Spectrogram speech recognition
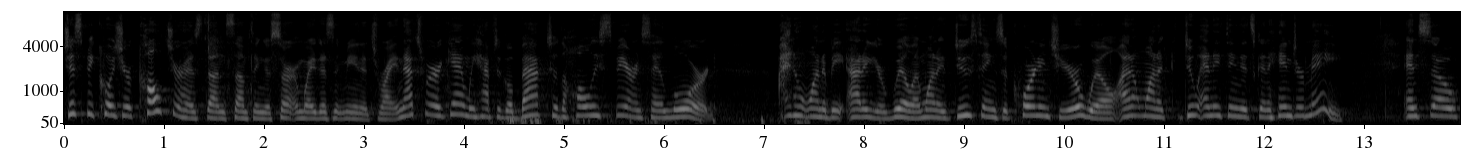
Just because your culture has done something a certain way doesn't mean it's right. And that's where, again, we have to go back to the Holy Spirit and say, Lord, I don't want to be out of your will. I want to do things according to your will. I don't want to do anything that's going to hinder me. And so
